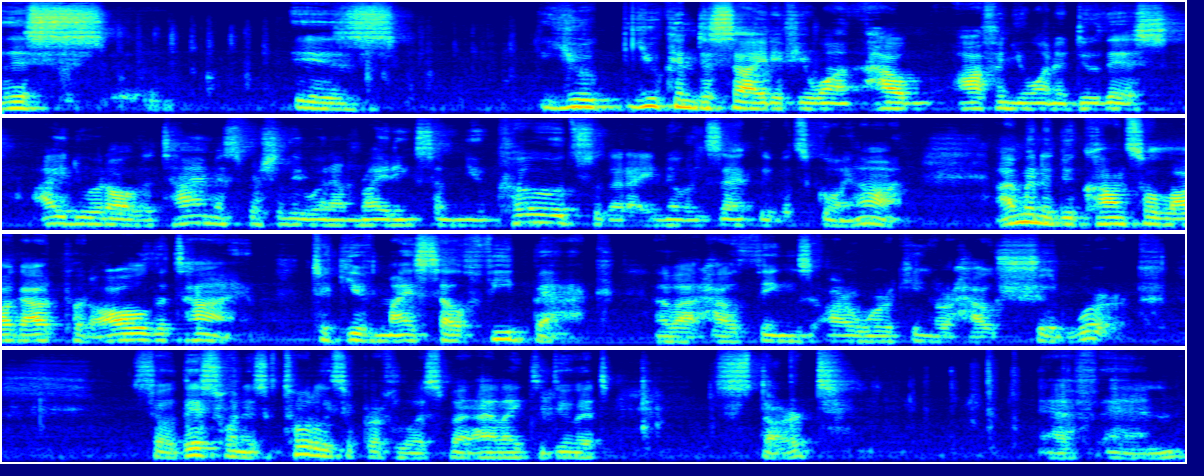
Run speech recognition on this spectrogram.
this is you you can decide if you want how often you want to do this. I do it all the time, especially when I'm writing some new code so that I know exactly what's going on. I'm going to do console log output all the time to give myself feedback about how things are working or how should work. So this one is totally superfluous, but I like to do it start fn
